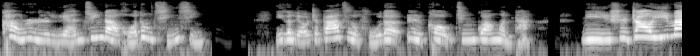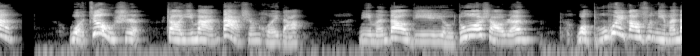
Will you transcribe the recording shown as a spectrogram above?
抗日联军的活动情形。一个留着八字胡的日寇军官问他：“你是赵一曼？”“我就是。”赵一曼大声回答。“你们到底有多少人？”“我不会告诉你们的。”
